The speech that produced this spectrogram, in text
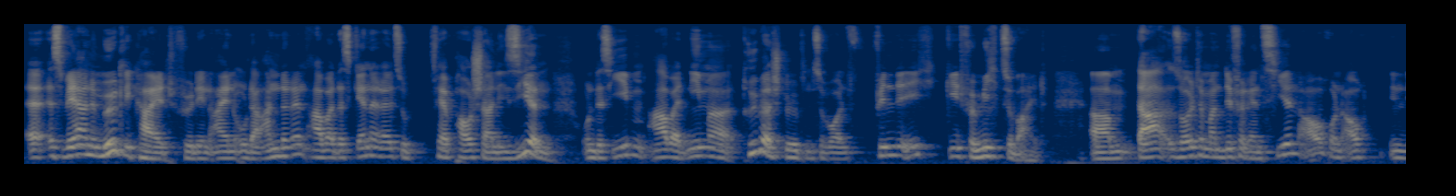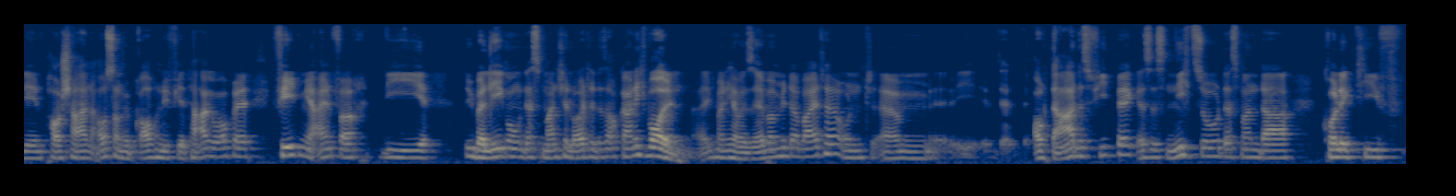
Äh, es wäre eine Möglichkeit für den einen oder anderen, aber das generell zu verpauschalisieren und es jedem Arbeitnehmer drüber stülpen zu wollen, finde ich, geht für mich zu weit. Ähm, da sollte man differenzieren auch und auch in den pauschalen Aussagen, wir brauchen die Vier-Tage-Woche, fehlt mir einfach die Überlegung, dass manche Leute das auch gar nicht wollen. Ich meine, ich habe selber Mitarbeiter und ähm, auch da das Feedback, es ist nicht so, dass man da kollektiv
